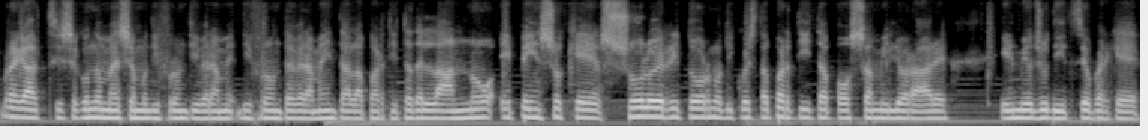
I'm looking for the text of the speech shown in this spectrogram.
ragazzi, secondo me siamo di fronte, veram- di fronte, veramente alla partita dell'anno e penso che solo il ritorno di questa partita possa migliorare il mio giudizio perché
